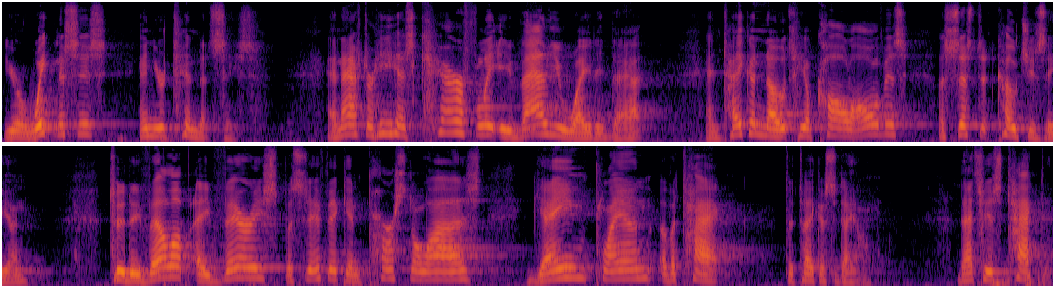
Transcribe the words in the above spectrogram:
your weaknesses, and your tendencies. And after he has carefully evaluated that and taken notes, he'll call all of his assistant coaches in to develop a very specific and personalized game plan of attack to take us down. That's his tactic.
